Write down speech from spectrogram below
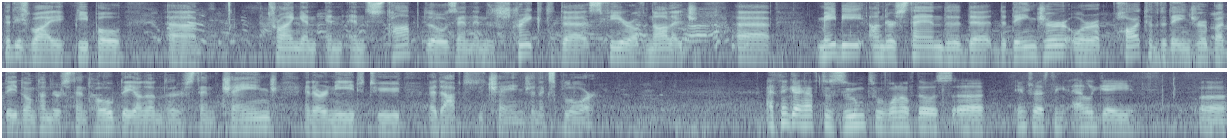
That is why people uh, trying and, and, and stop those and, and restrict the sphere of knowledge. Uh, maybe understand the, the, the, danger or a part of the danger, but they don't understand hope, they don't understand change and our need to adapt to change and explore. I think I have to zoom to one of those uh, interesting algae uh,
